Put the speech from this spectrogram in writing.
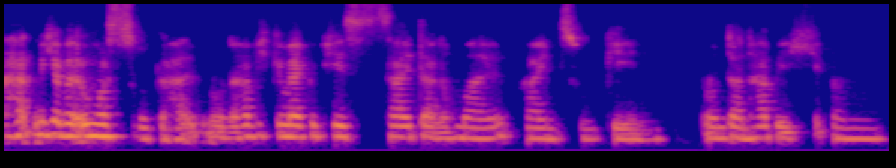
hat mich aber irgendwas zurückgehalten und da habe ich gemerkt, okay, es ist Zeit, da nochmal reinzugehen. Und dann habe ich, ähm,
